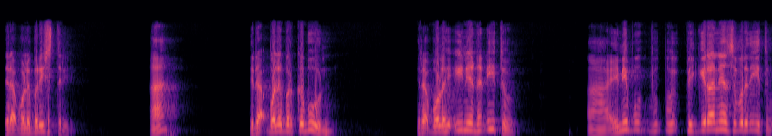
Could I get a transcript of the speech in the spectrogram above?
Tidak boleh beristri. Hah? Tidak boleh berkebun. Tidak boleh ini dan itu. Nah, ini pikirannya seperti itu.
